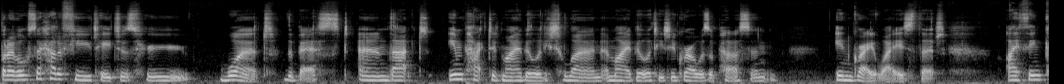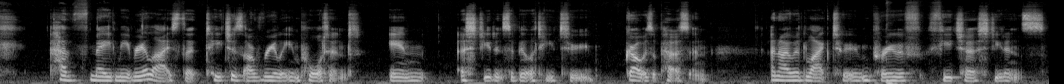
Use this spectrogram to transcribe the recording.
But I've also had a few teachers who weren't the best, and that impacted my ability to learn and my ability to grow as a person in great ways that I think have made me realize that teachers are really important in a student's ability to grow as a person. And I would like to improve future students'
